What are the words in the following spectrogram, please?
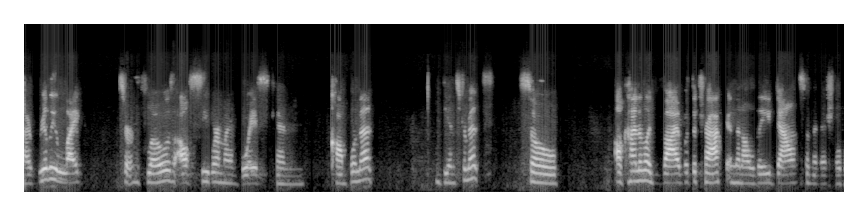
I really like certain flows. I'll see where my voice can complement the instruments. So I'll kind of like vibe with the track and then I'll lay down some initial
